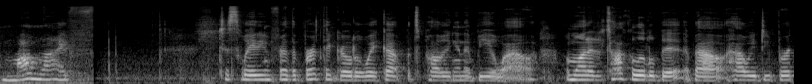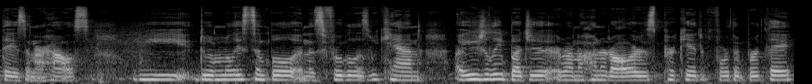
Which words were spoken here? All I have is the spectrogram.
Mom life. Just waiting for the birthday girl to wake up. It's probably going to be a while. I wanted to talk a little bit about how we do birthdays in our house. We do them really simple and as frugal as we can. I usually budget around $100 per kid for their birthday.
